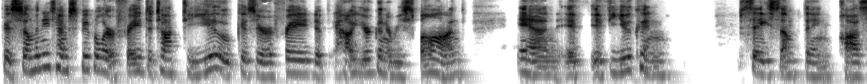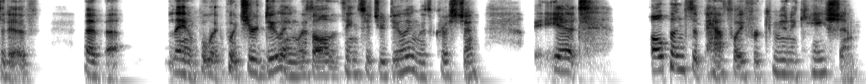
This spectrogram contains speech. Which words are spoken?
Because so many times people are afraid to talk to you because they're afraid of how you're going to respond. And if if you can say something positive about uh, what you're doing with all the things that you're doing with Christian, it opens a pathway for communication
